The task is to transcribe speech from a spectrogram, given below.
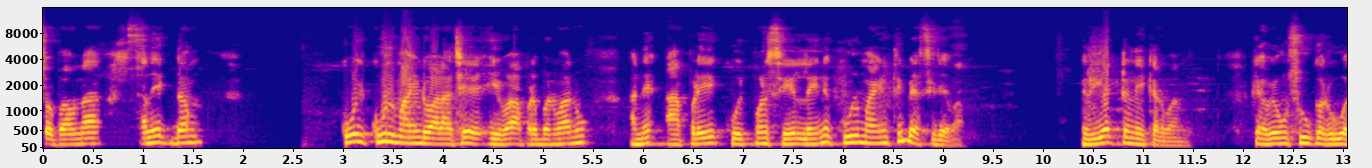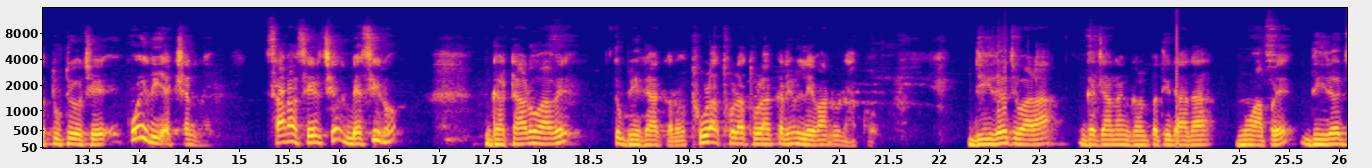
સ્વભાવના અને એકદમ કોઈ કુલ માઇન્ડ વાળા છે એવા આપણે બનવાનું અને આપણે કોઈ પણ શેર લઈને કુલ માઇન્ડથી બેસી રહેવા રિએક્ટ નહીં કરવાનું કે હવે હું શું કરું? અતૂટ્યો તૂટ્યો છે. કોઈ રિએક્શન નહીં. સારા શેર છે બેસી રહો ઘટાડો આવે તો ભેગા કરો. થોડા થોડા થોડા કરીને લેવાનું રાખો. ધીરજવાળા ગજાનન ગણપતિ દાદાનું આપણે ધીરજ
